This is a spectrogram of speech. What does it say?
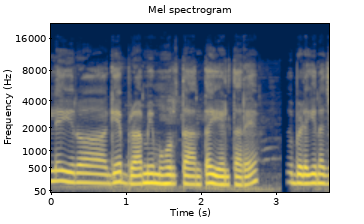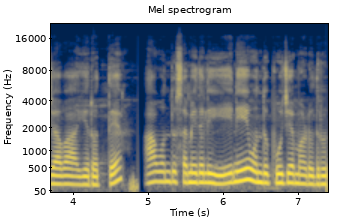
ಇಲ್ಲೇ ಇರೋ ಹಾಗೆ ಬ್ರಾಹ್ಮಿ ಮುಹೂರ್ತ ಅಂತ ಹೇಳ್ತಾರೆ. ಬೆಳಗಿನ ಜಾವ ಆಗಿರುತ್ತೆ. ಆ ಒಂದು ಸಮಯದಲ್ಲಿ ಏನೇ ಒಂದು ಪೂಜೆ ಮಾಡಿದ್ರು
